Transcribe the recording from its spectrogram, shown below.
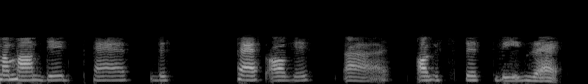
my mom did pass this past August, uh, August 5th to be exact.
